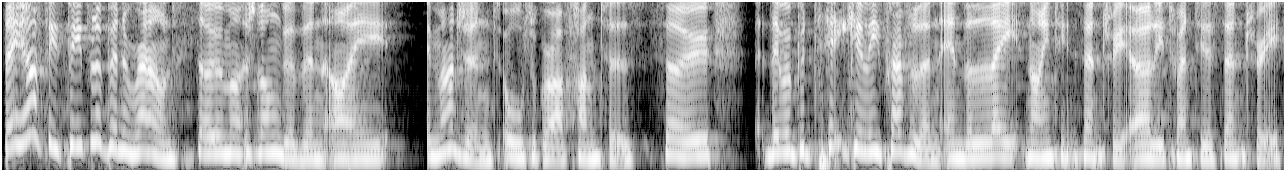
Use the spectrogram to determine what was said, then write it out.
They have these people have been around so much longer than I imagined autograph hunters. So they were particularly prevalent in the late 19th century, early 20th century,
